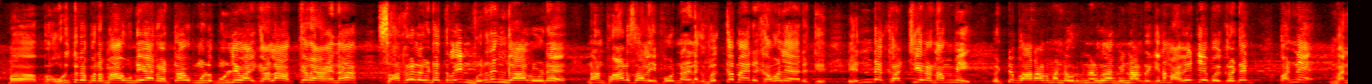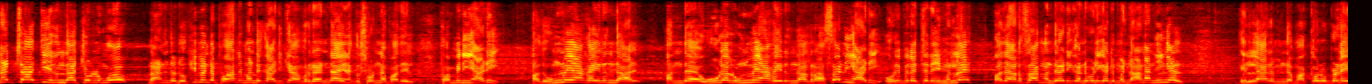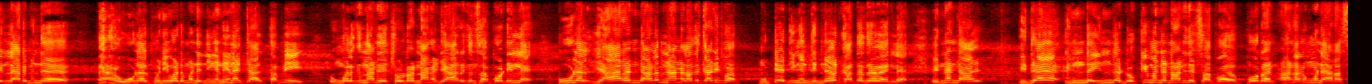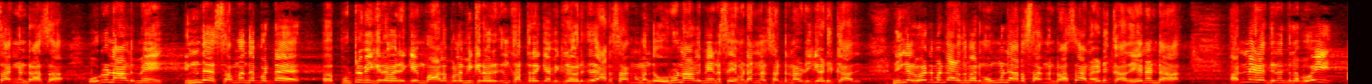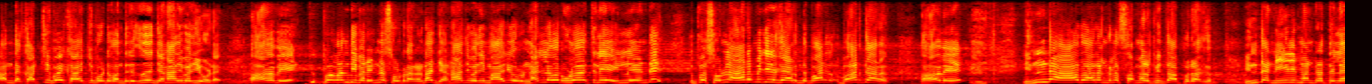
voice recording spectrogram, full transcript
உருத்திரபுரமா உடையார்கட்ட முள்ளு முள்ளிவாய்க்கால அக்கராயனா சகல இடத்துலையும் வெறுங்காலோட நான் பாடசாலை போடணும். எனக்கு வெக்கமாக இருக்கு கவலையாக இருக்கு. எந்த கட்சியில் நம்பி எட்டு பாராளுமன்ற உறுப்பினர்கள் தான் பின்னால் இருக்கணும் அவைட்டே போய் கேட்டேன் அண்ணே மனச்சாட்சி இருந்தால் சொல்லுங்க. நான் இந்த டாக்குமெண்ட்டை பார்லிமெண்ட்டுக்கு அடிக்க விடுறேன்டா எனக்கு சொன்ன பதில் தம்பி நீ அடி. அது உண்மையாக இருந்தால் அந்த ஊழல் உண்மையாக இருந்தால் ரசா நீ அடி. ஒரு பிரச்சனையும் இல்லை. அதை அரசாங்கம் தேடி கண்டுபிடிக்க ஆனால் நீங்கள் எல்லாரும் இந்த மக்கள் உட்பட எல்லாரும் இந்த ஊழல் பிடிபடும் என்று நீங்கள் நினைச்சால் தம்பி உங்களுக்கு தான் இதை சொல்கிறோம் நாங்கள் யாருக்கும் சப்போர்ட் இல்லை. ஊழல் யாரென்றாலும் நாங்கள் அதுக்கு அடிப்போம். முட்டையை திங்க தின்றவர் கத்த தேவையில்லை. என்னென்றால் இதை இந்த இந்த டாக்குமெண்ட்டை நான் இதை போடுறேன். ஆனால் உங்களுடைய அரசாங்கம் ராசா ஒரு நாளுமே இந்த சம்மந்தப்பட்ட புட்டு விற்கிற வரைக்கும் வாழைப்பழம் விற்கிறவருக்கும் கத்திரிக்காய் விற்கிறவருக்கு அரசாங்கம் வந்து ஒரு நாளுமே என்ன செய்ய வேண்டாம் சட்ட நடவடிக்கை எடுக்காது. நீங்கள் வேணுமெண்டா இருந்து பாருங்க உங்களுடைய அரசாங்கம் ராசா ஆனால் எடுக்காது. ஏனென்றா அண்மையில தினத்தில் போய் அந்த கட்சி போய் காய்ச்சி போட்டு வந்திருக்குது ஜனாதிபதியோட. ஆகவே இப்போ வந்து இவர் என்ன சொல்றாருடா ஜனாதிபதி மாதிரி ஒரு நல்லவர் உலகத்திலேயே இல்லைன்னு இப்போ சொல்ல ஆரம்பிச்சிருக்காரு இந்த பார் பார்க்காரர் ஆகவே இந்த ஆதாரங்களை சமர்ப்பித்தா பிறகு இந்த நீதிமன்றத்தில்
